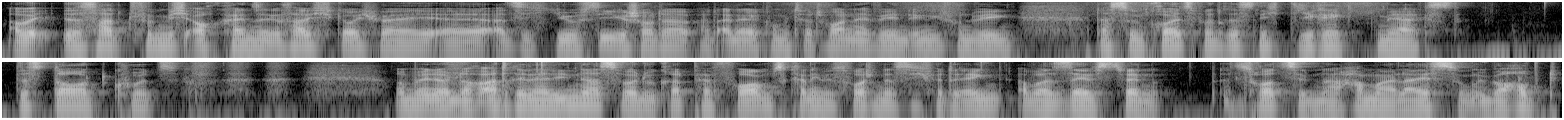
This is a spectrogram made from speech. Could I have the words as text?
Aber das hat für mich auch keinen Sinn. Das habe ich, glaube ich, bei, äh, als ich UFC geschaut habe, hat einer der Kommentatoren erwähnt, irgendwie von wegen, dass du einen Kreuzbandriss nicht direkt merkst. Das dauert kurz. Und wenn du noch Adrenalin hast, weil du gerade performst, kann ich mir vorstellen, dass sich verdrängt. Aber selbst wenn, trotzdem eine Hammerleistung überhaupt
